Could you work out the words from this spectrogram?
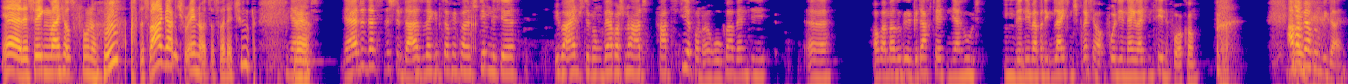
Ja, deswegen war ich auch so vorne, hä? Ach, das war gar nicht Reynolds, das war der Typ. Ja, Naja. gut. Ja, das, das stimmt. Also da gibt es auf jeden Fall stimmliche Übereinstimmung. Wäre aber schon hart, Hartz IV von Europa, wenn sie äh, auf einmal so ge- gedacht hätten, ja gut, hm, wir nehmen einfach den gleichen Sprecher, obwohl die in der gleichen Szene vorkommen. Aber wäre auch irgendwie geil.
